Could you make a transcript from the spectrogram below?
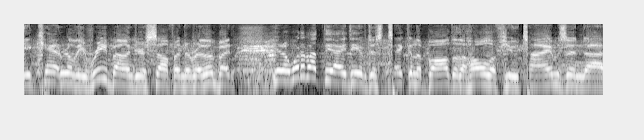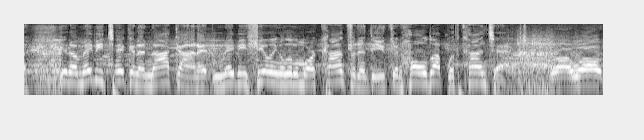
you can't really rebound yourself into rhythm, but you know, what about the idea of just taking the ball to the hole a few times and uh, you know maybe taking a knock on it and maybe feeling a little more confident that you can hold up with contact? Right. Well,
